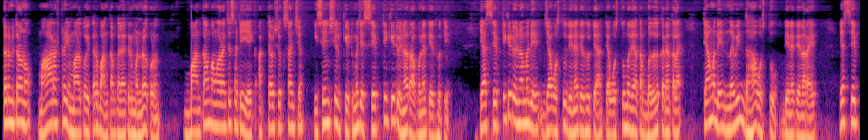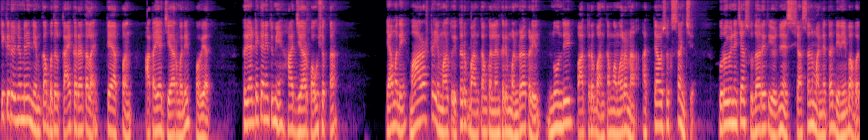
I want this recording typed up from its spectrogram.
तर मित्रांनो महाराष्ट्र इमारत व इतर बांधकाम कल्याणकारी मंडळाकडून बांधकाम कामगारांच्यासाठी एक अत्यावश्यक संच इसेन्शियल किट म्हणजे सेफ्टी किट योजना राबवण्यात येत होती. या सेफ्टी किट योजनामध्ये ज्या वस्तू देण्यात येत होत्या त्या वस्तूमध्ये आता बदल करण्यात आला आहे त्यामध्ये नवीन दहा वस्तू देण्यात येणार आहेत. या सेफ्टी किट योजनेमध्ये नेमका बदल काय करण्यात आला आहे ते आपण आता या जी आरमध्ये पाहूयात. तर या ठिकाणी तुम्ही हा जी आर पाहू शकता. यामध्ये महाराष्ट्र इमारत इतर बांधकाम कल्याणकारी मंडळाकडील नोंदणीत पात्र बांधकाम कामगारांना अत्यावश्यक संच पुरविण्याच्या सुधारित योजनेस शासन मान्यता देण्याबाबत.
